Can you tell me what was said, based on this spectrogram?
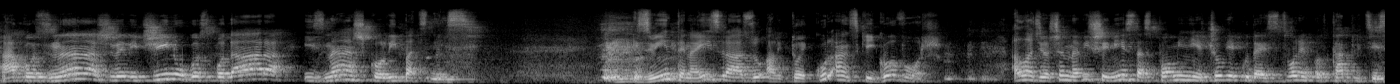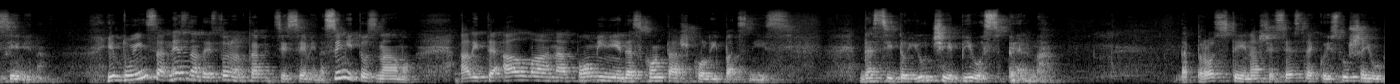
Ako znaš veličinu gospodara i znaš kolipac nisi. Izvinite na izrazu, ali to je kuranski govor. Allah Đelešan na više mjesta spominje čovjeku da je stvoren od kapljice semena. Jer to insan ne zna da je stvoren od kapljice semena. Svi mi to znamo. Ali te Allah napominje da skontaš kolipac nisi da si do juče bio sperma. Da proste naše sestre koji slušaju,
